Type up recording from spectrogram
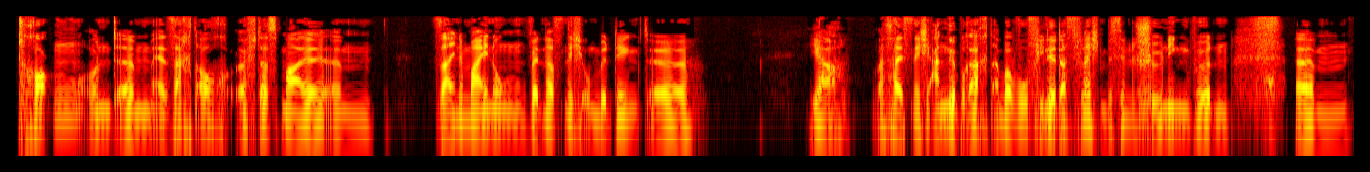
trocken und ähm, er sagt auch öfters mal ähm, seine Meinung, wenn das nicht unbedingt, äh, ja, was heißt nicht angebracht, aber wo viele das vielleicht ein bisschen schönigen würden. Ähm,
